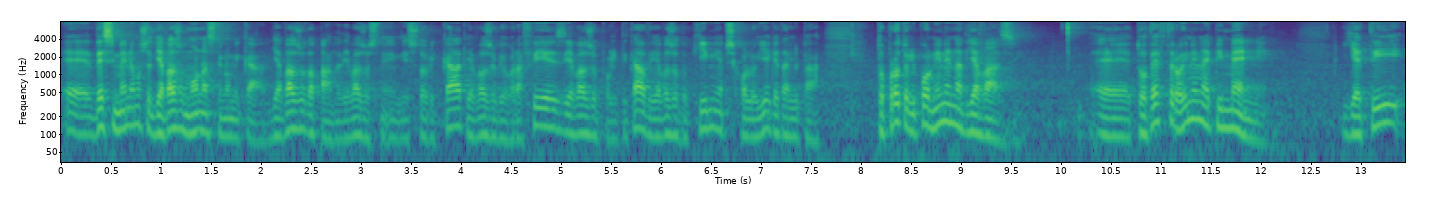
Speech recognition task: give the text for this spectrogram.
Ε, δεν σημαίνει όμως ότι διαβάζω μόνο αστυνομικά. Διαβάζω τα πάντα. Διαβάζω ιστορικά, διαβάζω βιογραφίες, διαβάζω πολιτικά, διαβάζω δοκίμια, ψυχολογία κτλ. Το πρώτο λοιπόν είναι να διαβάζει. Ε, το δεύτερο είναι να επιμένει γιατί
